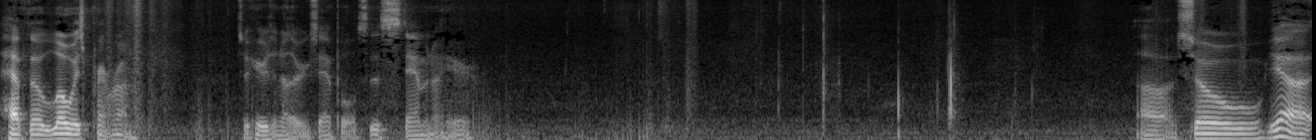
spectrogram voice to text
have the lowest print run. So here's another example. So this stamina here. Uh, so yeah,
